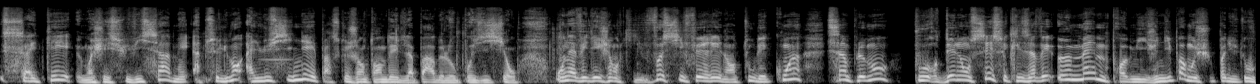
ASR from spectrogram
ça a été, moi j'ai suivi ça, mais absolument halluciné par ce que j'entendais de la part de l'opposition. On avait des gens qui vociféraient dans tous les coins, simplement pour dénoncer ce qu'ils avaient eux-mêmes promis. Je ne dis pas, moi, je suis pas du tout,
